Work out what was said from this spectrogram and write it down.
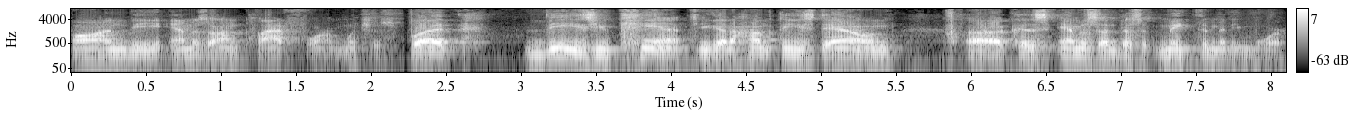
on the Amazon platform, which is, but these you can't. You got to hunt these down because uh, Amazon doesn't make them anymore.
